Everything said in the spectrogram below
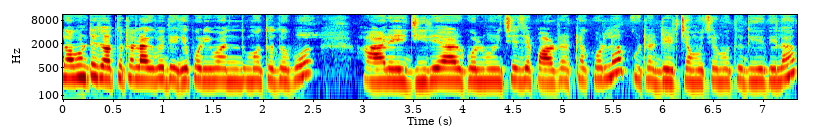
লবণটা যতটা লাগবে দেখে পরিমাণ মতো দেবো। আর এই জিরে আর গোলমরিচের যে পাউডারটা করলাম, ওটা দেড় চামচের মতো দিয়ে দিলাম।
